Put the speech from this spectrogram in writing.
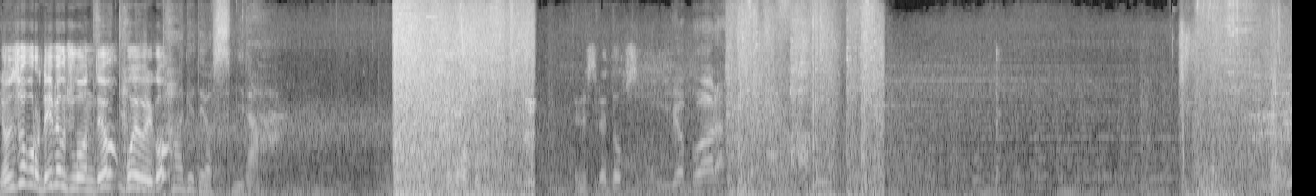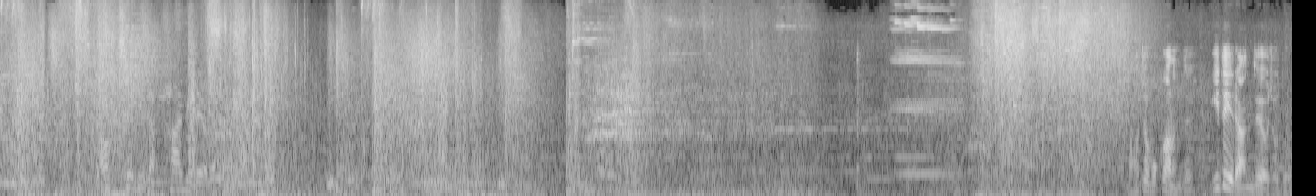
연속으로 4명 죽었는데요? 뭐예요 이거? 파괴되었습니다. 레드 없어 앨리스 레드 없어 덤벼보아라. 억제기가 파괴되었습니다. 나 혼자 못 가는데 2대1 안 돼요 저도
